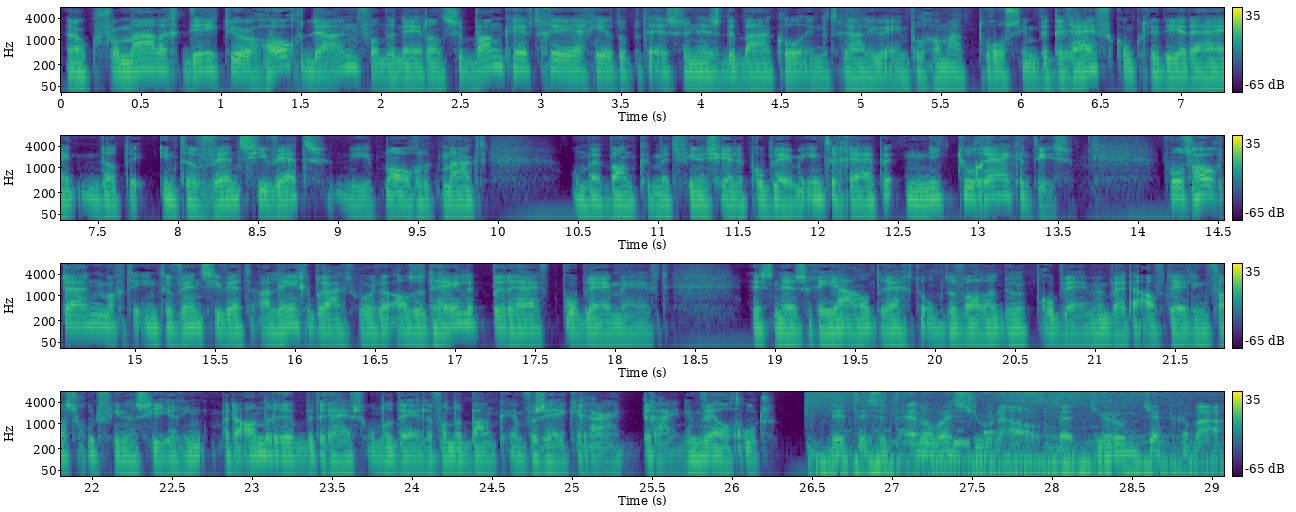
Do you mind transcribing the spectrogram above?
En ook voormalig directeur Hoogduin van de Nederlandse Bank... heeft gereageerd op het SNS-debakel. In het Radio 1-programma Tros in Bedrijf concludeerde hij dat de interventiewet... die het mogelijk maakt om bij banken met financiële problemen in te grijpen... niet toereikend is. Volgens Hoogduin mag de interventiewet alleen gebruikt worden... als het hele bedrijf problemen heeft. SNS Reaal dreigt om te vallen door problemen bij de afdeling vastgoedfinanciering, maar de andere bedrijfsonderdelen van de bank en verzekeraar draaien wel goed. Dit is het NOS-journaal met Jeroen Tjepkema.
